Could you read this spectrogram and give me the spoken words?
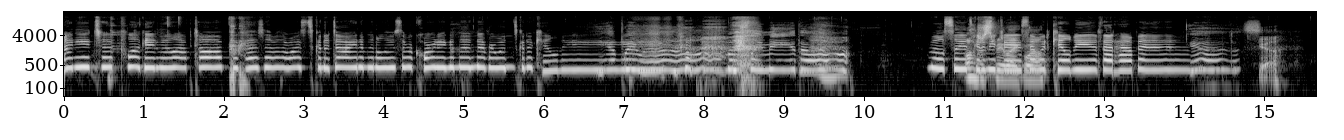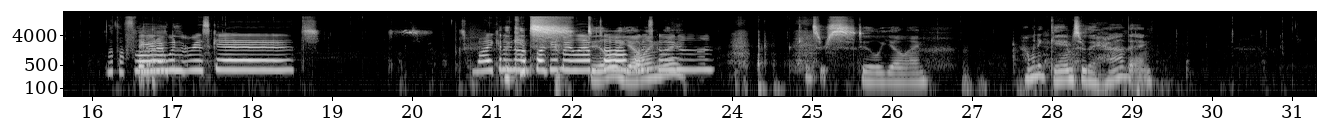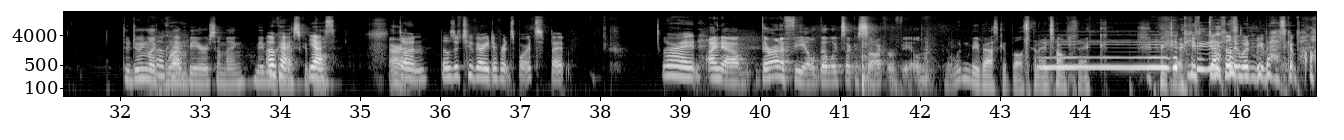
I need to plug in my laptop because otherwise it's gonna die and I'm gonna lose the recording and then everyone's gonna kill me. Yep, we will. Mostly me though. Mostly it's I'll gonna be be Jace like, that would kill me if that happened. Yes. Yeah. With a Figured I wouldn't risk it. Why can I not plug in my still laptop? What is going there? on? Kids are still yelling. How many games are they having? They're doing like Okay. rugby or something. Maybe Okay. basketball. Yes. All right. Done. Those are two very different sports, but all right. I know. They're on a field that looks like a soccer field. It wouldn't be basketball then, I don't think. Okay. It definitely wouldn't be basketball.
